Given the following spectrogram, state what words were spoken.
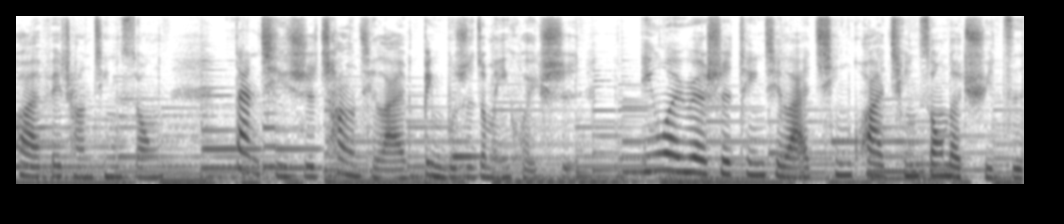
快、非常轻松。但其实唱起来并不是这么一回事，因为越是听起来轻快轻松的曲子，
